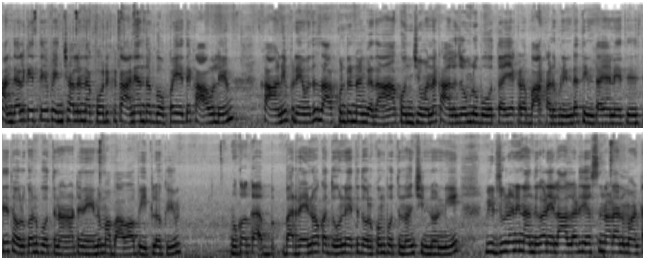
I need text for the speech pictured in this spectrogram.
పందాలకైతే పెంచాలని నా కోరిక కానీ అంత గొప్ప అయితే కావులేం. కానీ ప్రేమతో సాక్కుంటున్నాం కదా. కొంచెం అన్న కాలజోములు పోతాయి అక్కడ బాగా కడుపు నిండా తింటాయి అనేది అయితే తోలుకొని పోతున్నాను అనమాట నేను మా బావ బీట్లోకి. ఒక బర్రెను ఒక దూని అయితే దొలుకొని పోతున్నాను చిన్నోడిని వీడు చూడండి నందుగాడు ఎలా అల్లరి చేస్తున్నాడు అనమాట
